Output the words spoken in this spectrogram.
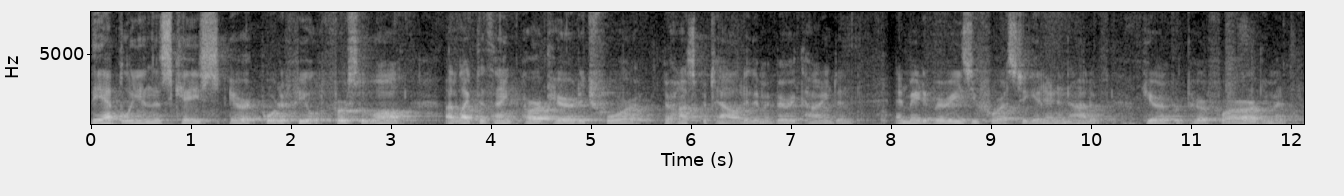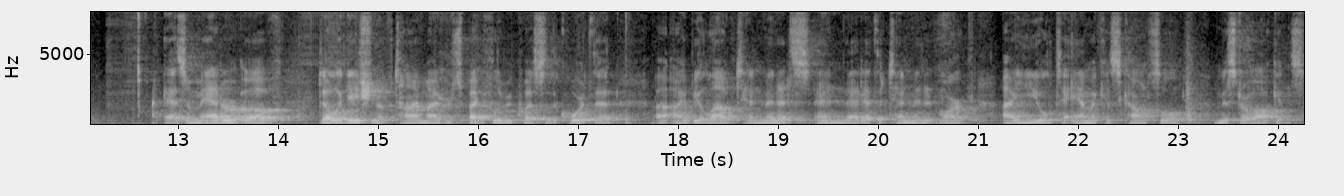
the appellee in this case, Eric Porterfield. First of all, I'd like to thank Parke Heritage for their hospitality. They've been very kind and, and made it very easy for us to get in and out of here and prepare for our argument. As a matter of delegation of time, I respectfully request of the court that uh, I be allowed 10 minutes and that at the 10-minute mark, I yield to amicus counsel, Mr. Hawkins.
